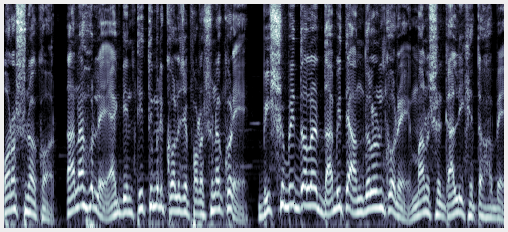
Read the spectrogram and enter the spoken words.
পড়াশোনা কর। তা না হলে একদিন তিতুমির কলেজে পড়াশোনা করে বিশ্ববিদ্যালয়ের দাবিতে আন্দোলন করে মানুষের গালি খেতে হবে।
